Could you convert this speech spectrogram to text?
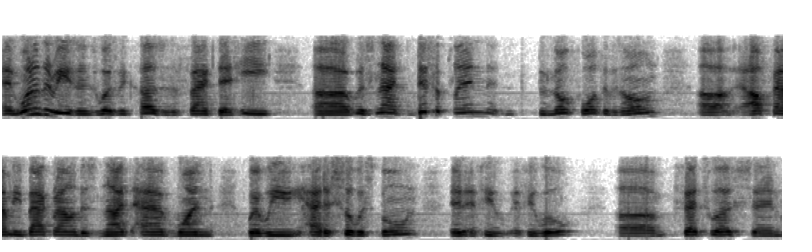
And one of the reasons was because of the fact that he uh, was not disciplined through no fault of his own. Uh, our family background does not have one where we had a silver spoon, if you if you will, um, fed to us, and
